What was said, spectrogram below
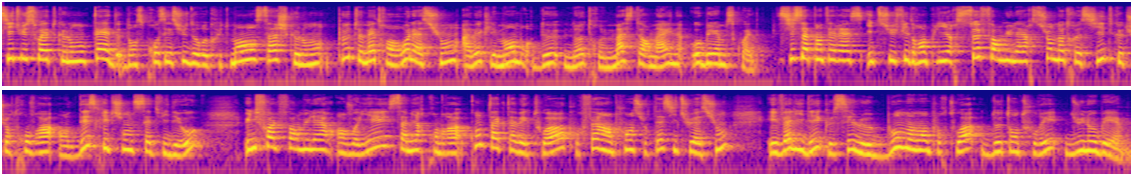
Si tu souhaites que l'on t'aide dans ce processus de recrutement, sache que l'on peut te mettre en relation avec les membres de notre mastermind OBM Squad. Si ça t'intéresse, il te suffit de remplir ce formulaire sur notre site que tu retrouveras en description de cette vidéo. Une fois le formulaire envoyé, Samir prendra contact avec toi pour faire un point sur ta situation et valider que c'est le bon moment pour toi de t'entourer d'une OBM.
